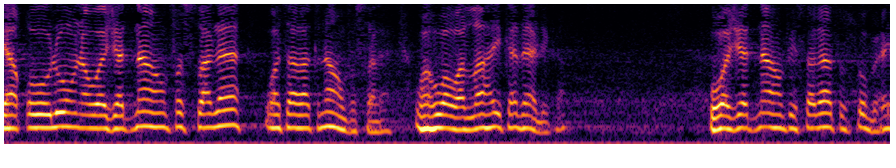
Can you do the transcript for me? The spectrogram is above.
يقولون وجدناهم في الصلاة وتركناهم في الصلاة. وهو والله كذلك. وجدناهم في صلاة الصبح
